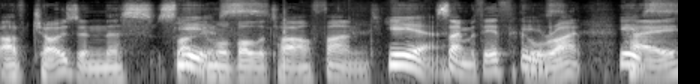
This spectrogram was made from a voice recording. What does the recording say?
I've chosen this slightly more volatile fund. Yeah. Same with ethical, Yes. right? Yes. Hey,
